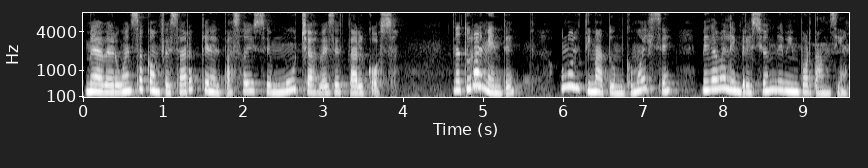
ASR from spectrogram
Me avergüenza confesar que en el pasado hice muchas veces tal cosa. Naturalmente, un ultimátum como ese me daba la impresión de mi importancia.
